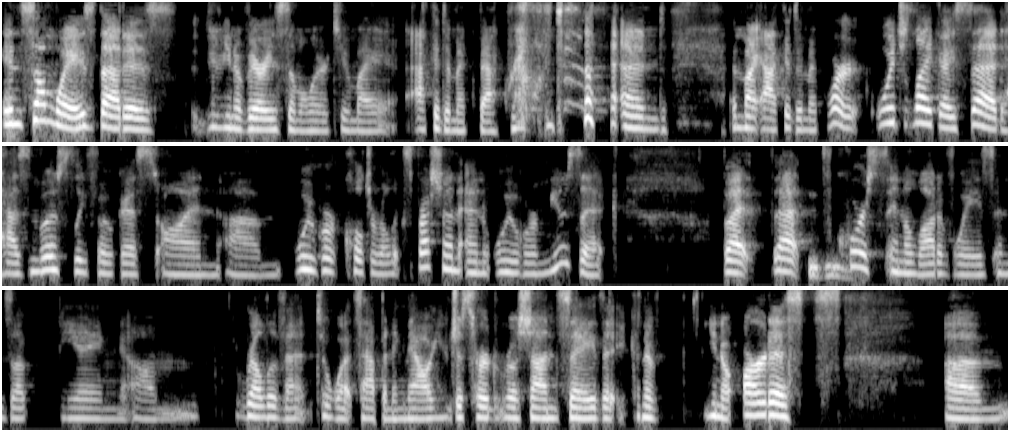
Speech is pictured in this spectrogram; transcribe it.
in some ways that is, you know, very similar to my academic background and, and my academic work, which like I said, has mostly focused on um, Uyghur cultural expression and Uyghur music. But that, mm-hmm. of course, in a lot of ways ends up being um, relevant to what's happening now. You just heard Rushan say that kind of you know, artists, um,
